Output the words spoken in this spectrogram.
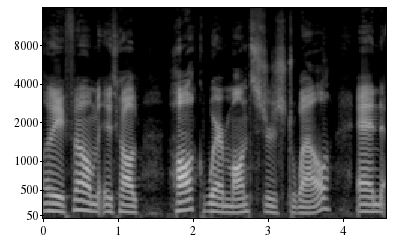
The film is called Hulk Where Monsters Dwell. And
